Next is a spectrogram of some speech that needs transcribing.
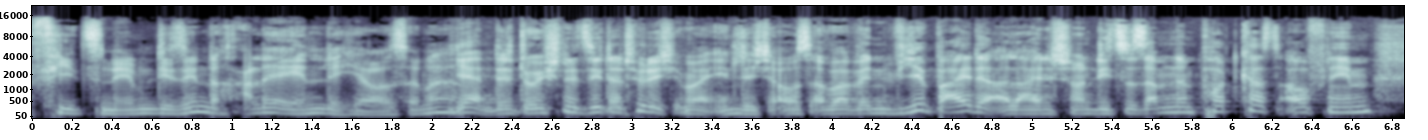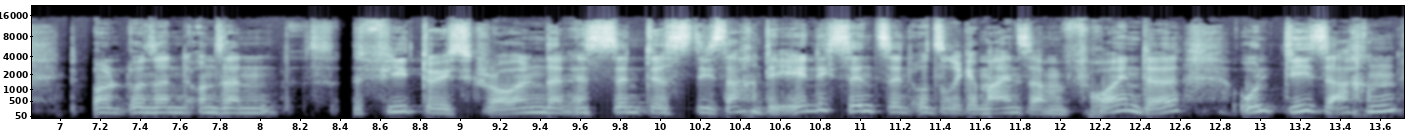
Feeds nehmen, die sehen doch alle ähnlich aus, oder? Ja, der Durchschnitt sieht natürlich immer ähnlich aus, aber wenn wir beide alleine schon, die zusammen einen Podcast aufnehmen und unseren, unseren Feed durchscrollen, dann ist, sind das die Sachen, die ähnlich sind, sind unsere gemeinsamen Freunde und die Sachen,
